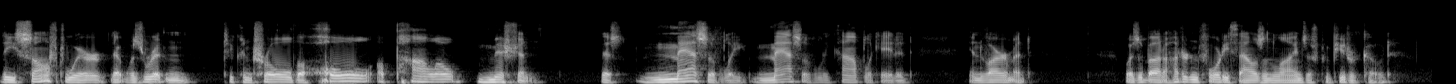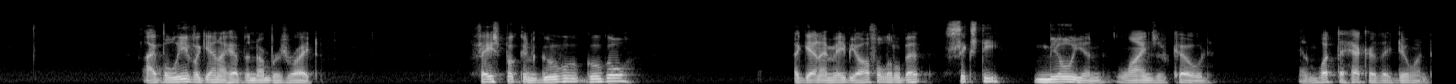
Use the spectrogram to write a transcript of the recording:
The software that was written to control the whole Apollo mission, this massively, massively complicated environment, was about 140,000 lines of computer code. I believe, again, I have the numbers right. Facebook and Google, Google, again, I may be off a little bit, 60 million lines of code. And what the heck are they doing?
